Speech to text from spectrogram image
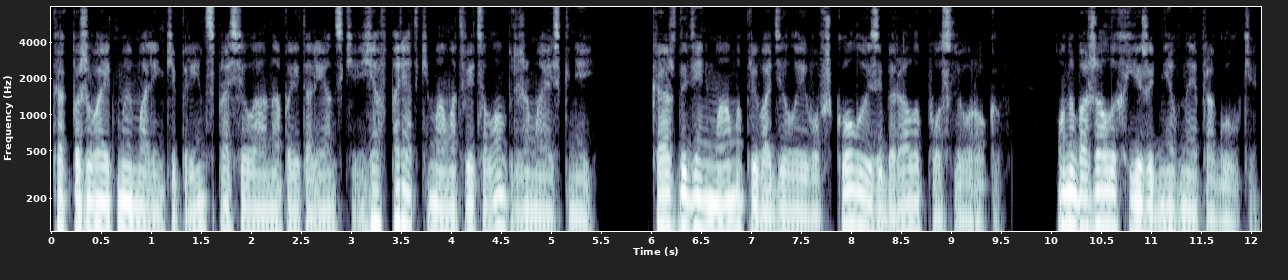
«Как поживает мой маленький принц?» — спросила она по-итальянски. «Я в порядке, мам», — ответил он, прижимаясь к ней. Каждый день мама приводила его в школу и забирала после уроков. Он обожал их ежедневные прогулки.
